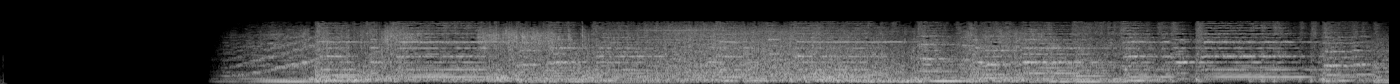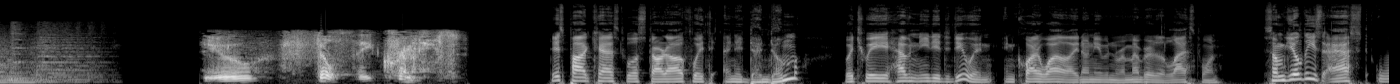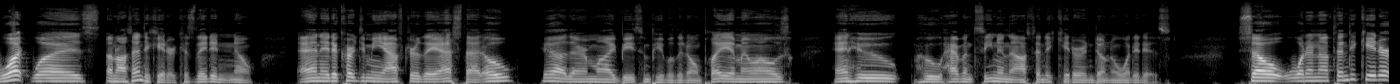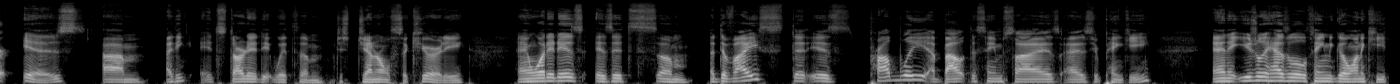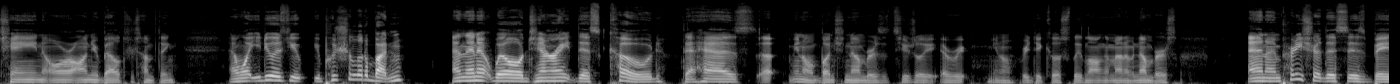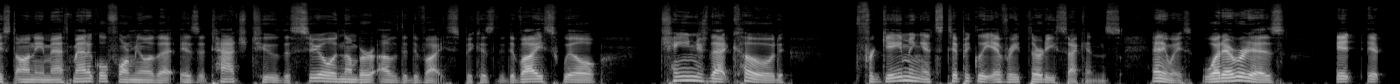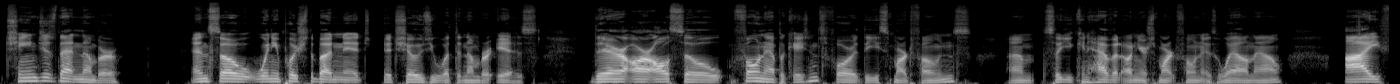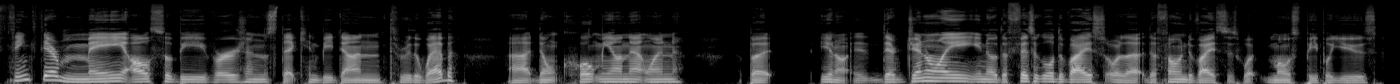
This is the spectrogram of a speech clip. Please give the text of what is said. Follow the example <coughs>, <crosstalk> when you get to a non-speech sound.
Filthy criminals. This podcast will start off with an addendum, which we haven't needed to do in, in quite a while. I don't even remember the last one. Some guildies asked what was an authenticator because they didn't know. And it occurred to me after they asked that, oh, yeah, there might be some people that don't play MMOs and who who haven't seen an authenticator and don't know what it is. So, what an authenticator is, um, I think it started with um, just general security, and what it is is it's um, a device that is probably about the same size as your pinky, and it usually has a little thing to go on a keychain or on your belt or something. And what you do is you you push a little button, and then it will generate this code that has uh, you know a bunch of numbers. It's usually a re- you know ridiculously long amount of numbers. And I'm pretty sure this is based on a mathematical formula that is attached to the serial number of the device because the device will change that code. For gaming, it's typically every 30 seconds. Anyways, whatever it is, it, it changes that number. And so when you push the button, it, it shows you what the number is. There are also phone applications for the smartphones, um, so you can have it on your smartphone as well now. I think there may also be versions that can be done through the web. Uh, don't quote me on that one, but you know they're generally you know the physical device or the the phone device is what most people use,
